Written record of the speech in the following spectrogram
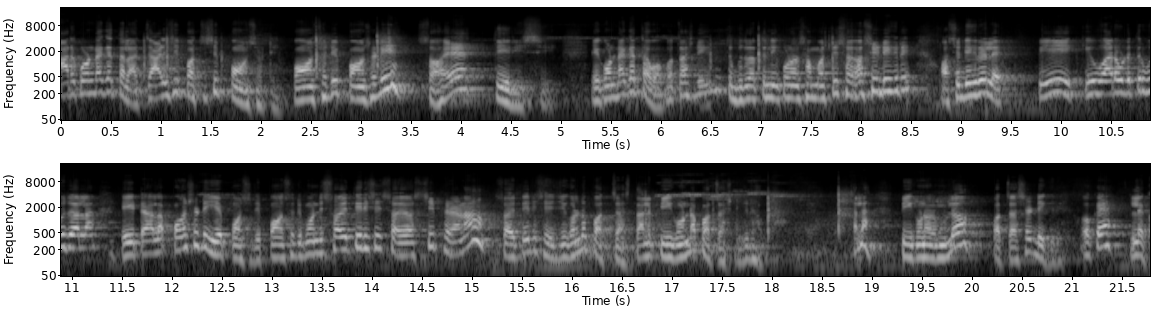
ଆର୍ କୋଣଟା କେତେ ହେଲା ଚାଳିଶ ପଚିଶ ପଞ୍ଚଷଠି ପଞ୍ଚଷଠି ପଞ୍ଚଷଠି ଶହେ ତିରିଶ ଏ କୋଣଟା କେତେ ହେବ ପଚାଶ ଡିଗ୍ରୀ ତ୍ରିଭୁଜର ତିନି କୋଣ ସମଷ୍ଟି ଶହେ ଅଶୀ ଡିଗ୍ରୀ ଅଶୀ ଡିଗ୍ରୀ ହେଲେ পি, কিউ আর গোটে ত্রিভুজ হল এইটা হল পঁয়ষট্টি ইয়ে পঁয়ষট্টি পঁয়ষট্টি পয়েন্ট শহে তিরিশ শহে অশী ফেরাণ শহে তিরিশ ইজ ইকল টু পচাশ তাহলে পি কোণটা পচাশ ডিগ্রি হব হল পি কোণর মূল্য পচাশ ডিগ্রি ওকে লেখ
